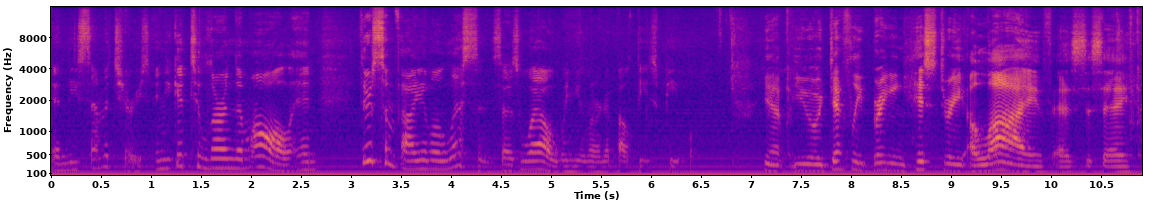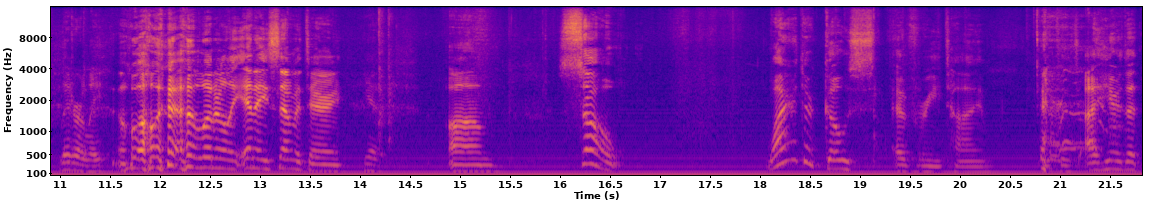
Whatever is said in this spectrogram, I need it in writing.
in these cemeteries and you get to learn them all and there's some valuable lessons as well when you learn about these people. Yeah, you are definitely bringing history alive, as to say. Literally. Well, literally in a cemetery. Yeah. Um, so, why are there ghosts every time? I hear that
